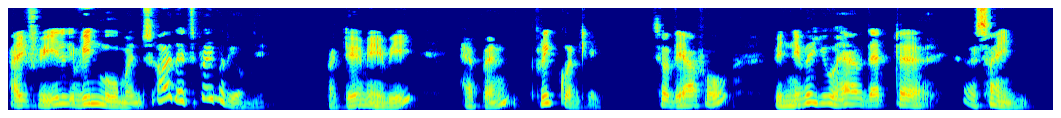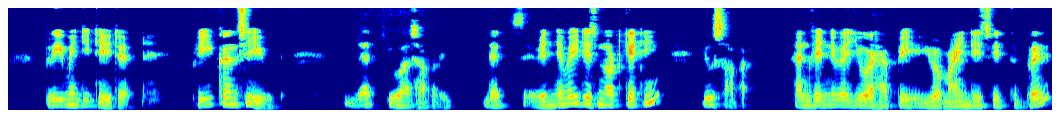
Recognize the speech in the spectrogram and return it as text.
I feel wind movements. Ah, that's primary object. But they may be happen frequently. So therefore, whenever you have that uh, sign, premeditated, preconceived, that you are suffering. That whenever it is not getting, you suffer. And whenever you are happy, your mind is with the breath,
